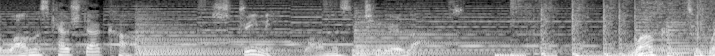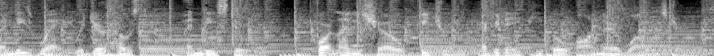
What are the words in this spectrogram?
thewellnesscouch.com, streaming wellness into your lives. Welcome to Wendy's Way with your host, Wendy Stewart, a fortnightly show featuring everyday people on their wellness journeys,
